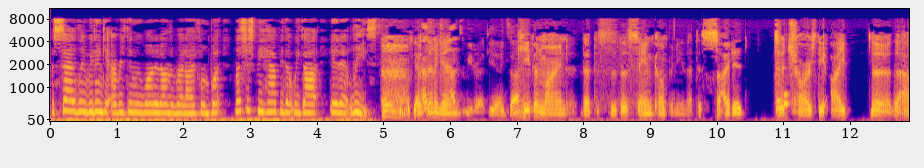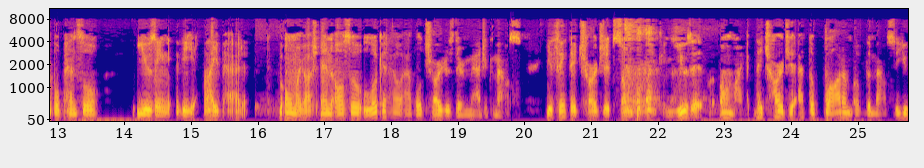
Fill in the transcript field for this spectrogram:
But sadly, we didn't get everything we wanted on the red iPhone. But let's just be happy that we got it at least. but then again, had to be red. Yeah, exactly. Keep in mind that this is the same company that decided to charge the i the the Apple Pencil using the iPad. Oh my gosh! And also look at how Apple charges their Magic Mouse. You think they charge it somewhere you can use it? but Oh my! g- They charge it at the bottom of the mouse, so you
